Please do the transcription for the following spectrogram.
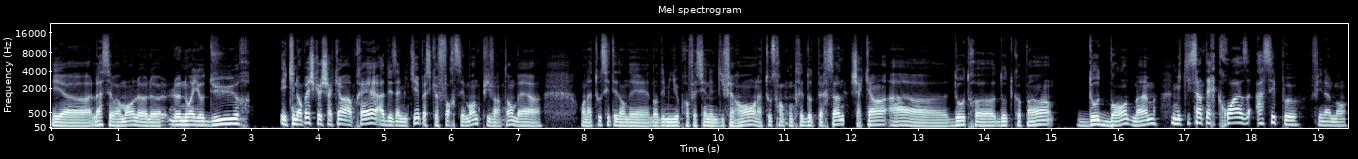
Et là, c'est vraiment le, le, le, noyau dur. Et qui n'empêche que chacun, après, a des amitiés parce que forcément, depuis 20 ans, ben on a tous été dans des, dans des milieux professionnels différents, on a tous rencontré d'autres personnes. Chacun a d'autres, d'autres copains, d'autres bandes même, mais qui s'intercroisent assez peu finalement.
